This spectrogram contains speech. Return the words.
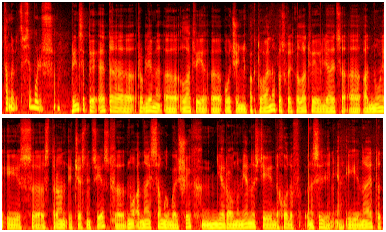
становятся все больше? Принципе, эта проблема э, Латвии э, очень актуальна, поскольку Латвия является э, одной из стран и участниц ЕС, ну, одна из самых больших неравномерностей доходов населения. И на этот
